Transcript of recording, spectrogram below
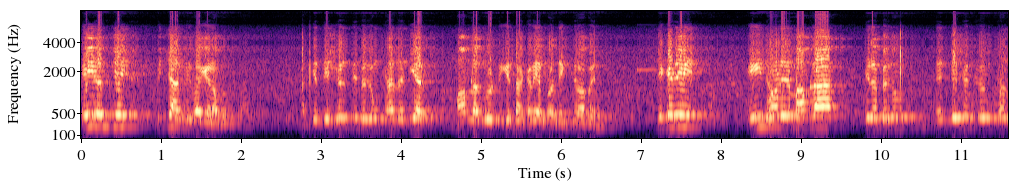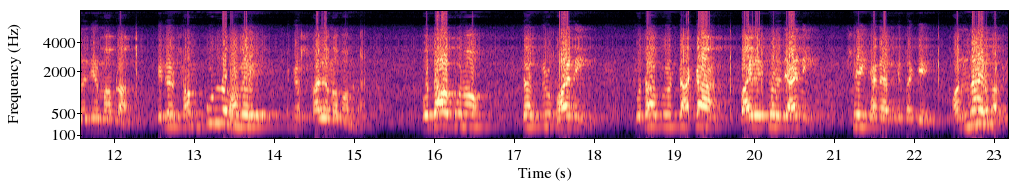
এই হচ্ছে বিচার বিভাগের অবস্থা। আজকে দেশের বেগম খালেদা জিয়ার মামলাগুলোর দিকে তাকালে আপনারা দেখতে পাবেন। যেখানে এই ধরনের মামলা, যেটা বেগম দেশের জিয়ার মামলা। এটা সম্পূর্ণভাবে একটা সাজানো মামলা। কোথাও কোনো তসরুপ হয়নি কোথাও কোনো টাকা বাইরে চলে যায়নি, সেইখানে আজকে তাকে অন্যায়ভাবে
